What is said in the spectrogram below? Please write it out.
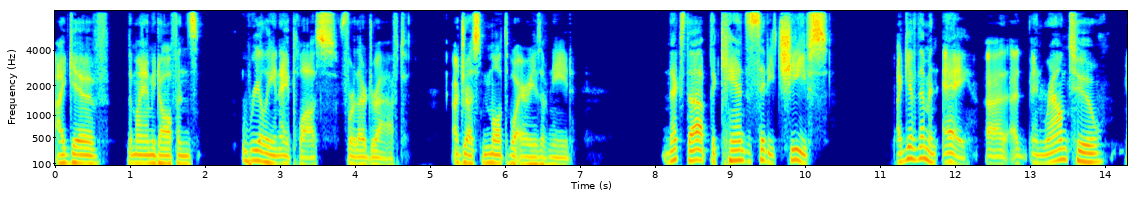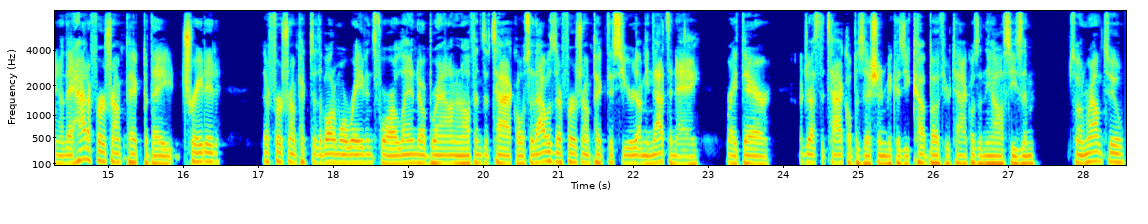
I give the Miami Dolphins really an A plus for their draft. Address multiple areas of need. Next up, the Kansas City Chiefs. I give them an A. Uh, in round two, you know, they had a first round pick, but they traded their first round pick to the Baltimore Ravens for Orlando Brown, an offensive tackle. So that was their first round pick this year. I mean, that's an A right there. Address the tackle position because you cut both your tackles in the offseason. So in round two,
